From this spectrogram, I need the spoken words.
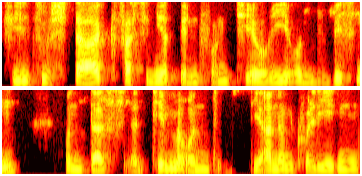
viel zu stark fasziniert bin von Theorie und Wissen und dass äh, Tim und die anderen Kollegen,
